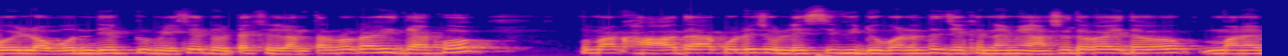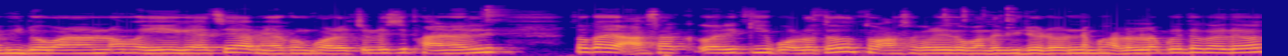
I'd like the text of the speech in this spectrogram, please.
ওই লবণ দিয়ে একটু মেখে দইটা খেলাম। তারপর গাইস দেখো তোমার খাওয়া দাওয়া করে চলে এসেছি ভিডিও বানাতে, যেখানে আমি আসে। তো কাজ দেখো মানে ভিডিও বানানো হয়ে গেছে, আমি এখন ঘরে চলে এসেছি ফাইনালি তো কাজ আশা করি কী বলো তো তো আশা করি তোমাদের ভিডিওটা অনেক ভালো লাগবে। তো কাজ দেখো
